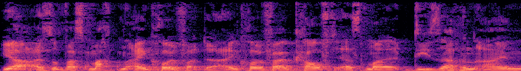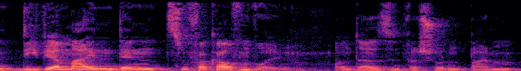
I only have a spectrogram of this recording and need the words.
Ja, also was macht ein Einkäufer? Der Einkäufer kauft erstmal die Sachen ein, die wir meinen denn zu verkaufen wollen. Und da sind wir schon beim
